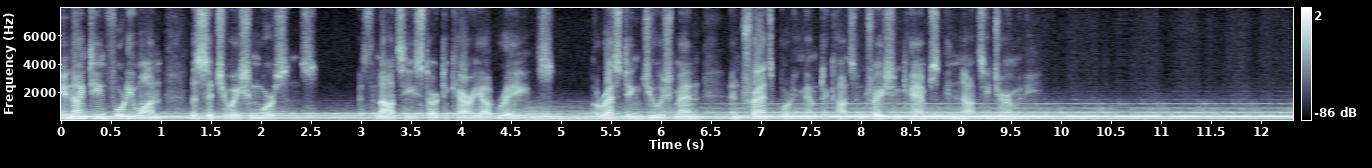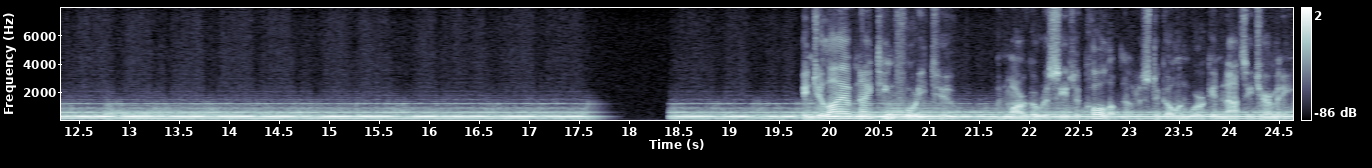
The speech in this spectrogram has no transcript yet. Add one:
In 1941, the situation worsens as the Nazis start to carry out raids, arresting Jewish men and transporting them to concentration camps in Nazi Germany. 1942, when Margot receives a call-up notice to go and work in Nazi Germany,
